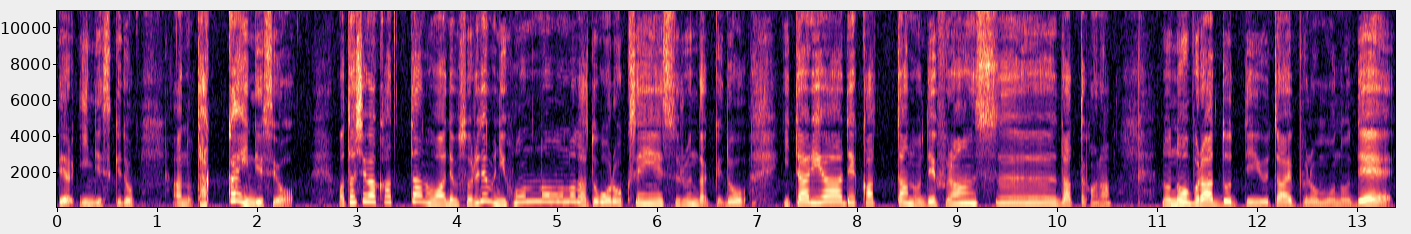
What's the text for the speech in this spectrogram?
ていいんですけどあの高いんですよ。私が買ったのはでもそれでも日本のものだと5 6 0 0 0円するんだけどイタリアで買ったのでフランスだったかな？のノーブラッドっていうタイプのもので、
